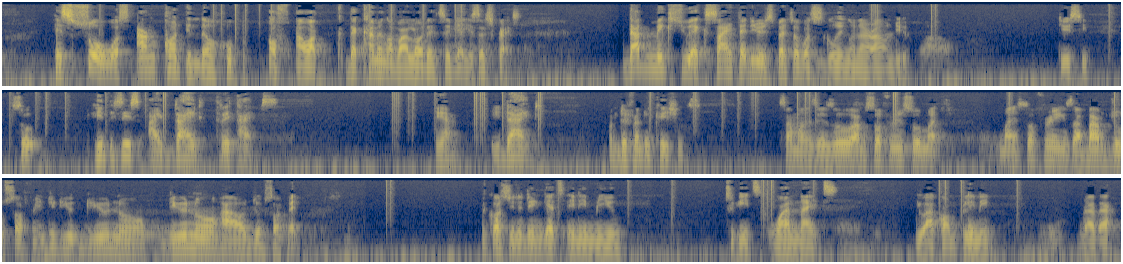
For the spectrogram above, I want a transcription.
his soul was anchored in the hope of our the coming of our Lord and Savior Jesus Christ. That makes you excited irrespective of what's going on around you. Do you see? So he says, I died three times. Yeah, he died on different occasions. Someone says, Oh, I'm suffering so much. My suffering is above Job's suffering. Did you do you know do you know how Job suffered? Because you didn't get any meal to eat one night, you are complaining, brother.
